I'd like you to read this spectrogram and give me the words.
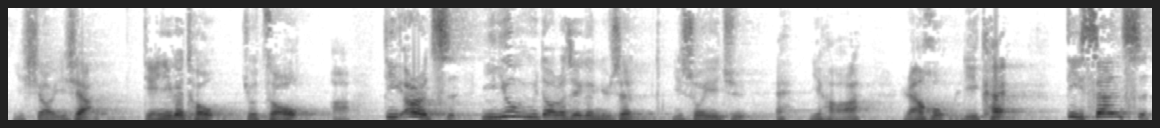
你笑一下。点一个头就走啊。第二次你又遇到了这个女生，你说一句“哎，你好啊”，然后离开。第三次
